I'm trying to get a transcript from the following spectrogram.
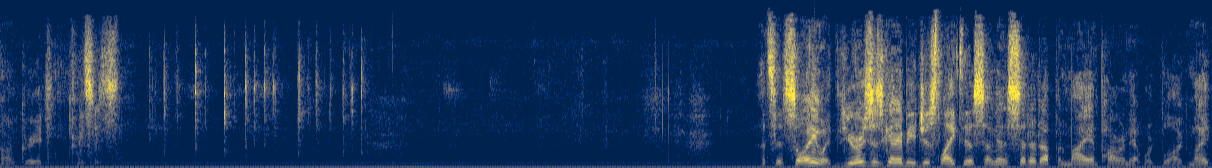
Oh great. This is That's it. So anyway, yours is going to be just like this. I'm going to set it up on my Empower Network blog. My,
